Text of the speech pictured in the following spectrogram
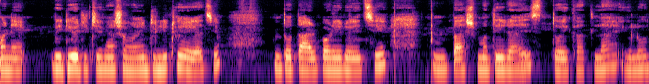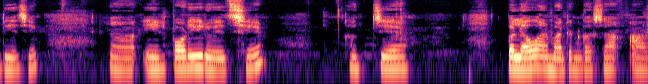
মানে ভিডিও এডিটিংয়ের সময় ডিলিট হয়ে গেছে। তো তারপরে রয়েছে বাসমতি রাইস, দই কাতলা, এগুলোও দিয়েছে। এরপরে রয়েছে হচ্ছে পোলাও আর মাটন কষা। আর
